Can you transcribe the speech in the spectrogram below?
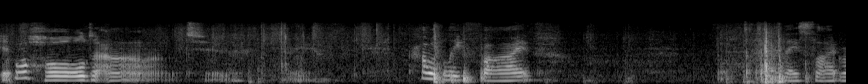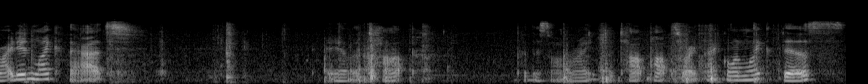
It will hold uh, two, three, probably five. And they slide right in like that. And the top, put this on right, the top pops right back on like this.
